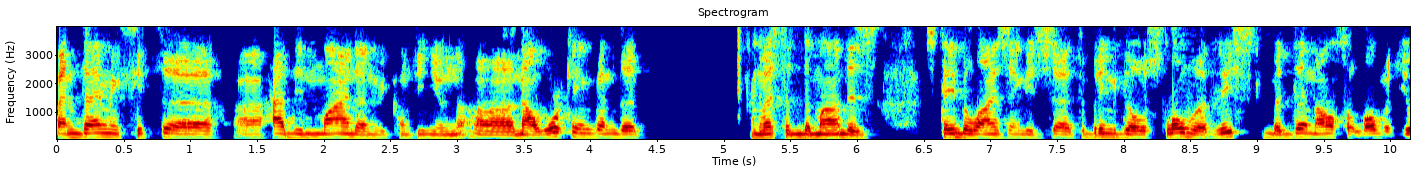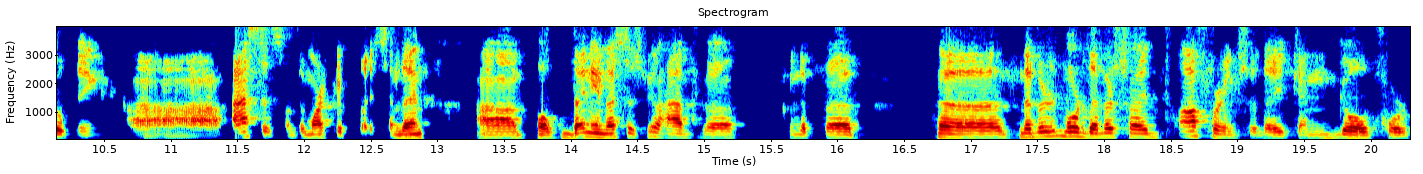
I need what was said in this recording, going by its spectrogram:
pandemic hit uh, uh, had in mind, and we continue uh, now working when the investor demand is stabilizing, is to bring those lower risk, but then also lower yielding assets on the marketplace, and then well, then investors will have kind of uh, more diversified offering. So they can go for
